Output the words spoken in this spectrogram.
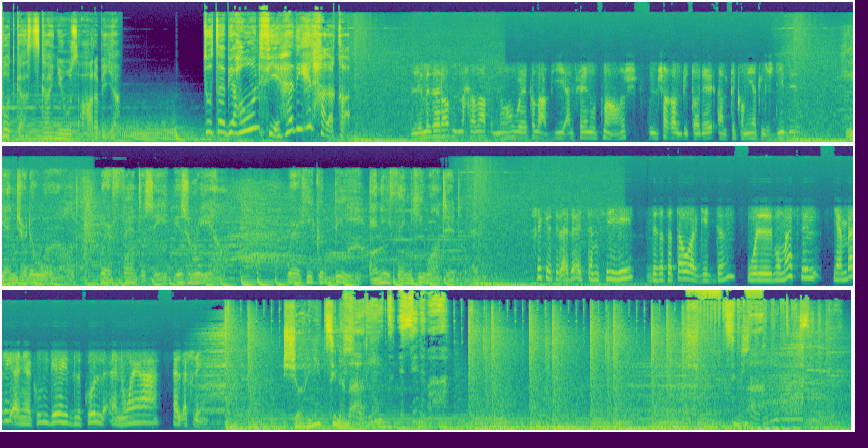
بودكاست سكاي نيوز عربية. تتابعون في هذه الحلقة. Les Misérables نحن بنعرف إنه هو طلع ب 2012 انشغل بطريق التقنيات الجديدة. He entered a world where fantasy is real, where he could be anything he wanted. فكرة الأداء التمثيلي بتتطور جدا والممثل ينبغي أن يكون جاهز لكل أنواع الأفلام. شريط سينما شريط سينما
